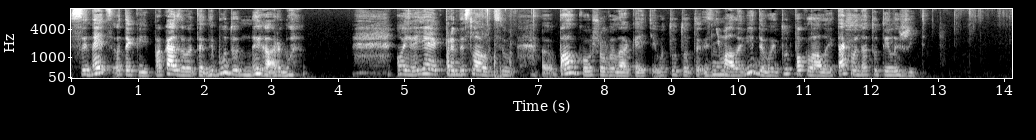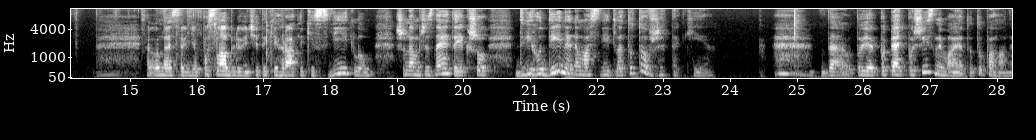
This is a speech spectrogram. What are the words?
Синець отакий, показувати не буду, негарно. Ой, а я як принесла оцю е, палку, що вела Кеті, отут от знімала відео і тут поклала, і так вона тут і лежить. У нас сьогодні послаблюючи такі графіки з світлом, що нам вже, знаєте, якщо дві години нема світла, то то вже таке. Да, то як по 5 по 6 немає, то то погано,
